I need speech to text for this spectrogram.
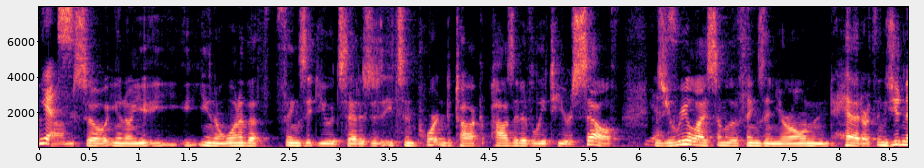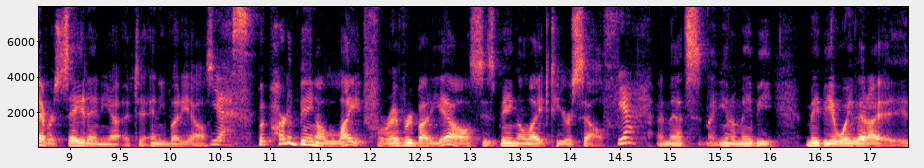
Yes. Um, so you know, you, you know, one of the things that you had said is it's important to talk positively to yourself because Yes. you realize some of the things in your own head are things you'd never say to any uh, to anybody else. Yes. But part of being a light for everybody else is being a light to yourself. Yeah. And that's you know maybe maybe a way that I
